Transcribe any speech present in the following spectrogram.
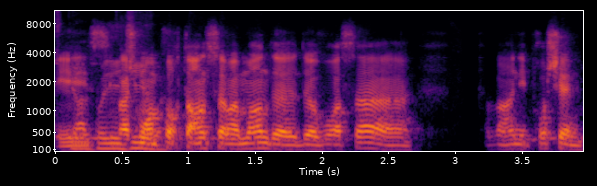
c'est vachement important, ce moment, de, de voir ça l'année prochaine.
